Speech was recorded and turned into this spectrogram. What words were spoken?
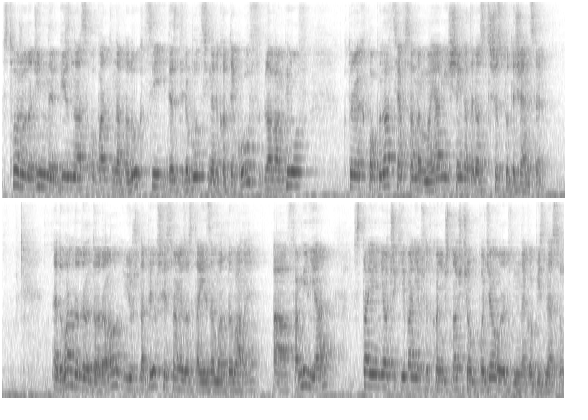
stworzył rodzinny biznes oparty na produkcji i dystrybucji narkotyków dla wampirów, których populacja w samym Miami sięga teraz 300 tysięcy. Eduardo Del Toro już na pierwszej stronie zostaje zamordowany, a familia staje nieoczekiwanie przed koniecznością podziału rodzinnego biznesu.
